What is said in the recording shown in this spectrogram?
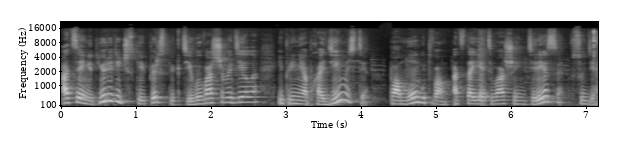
оценят юридические перспективы вашего дела и при необходимости помогут вам отстоять ваши интересы в суде.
